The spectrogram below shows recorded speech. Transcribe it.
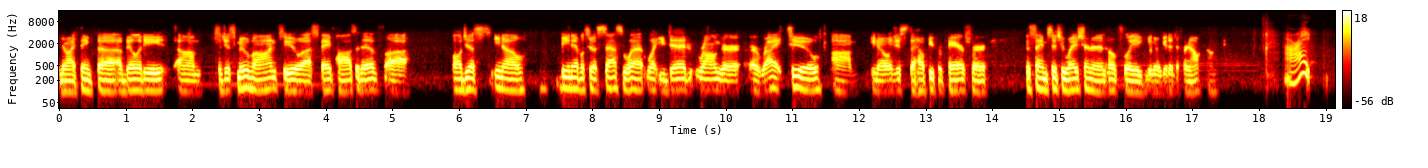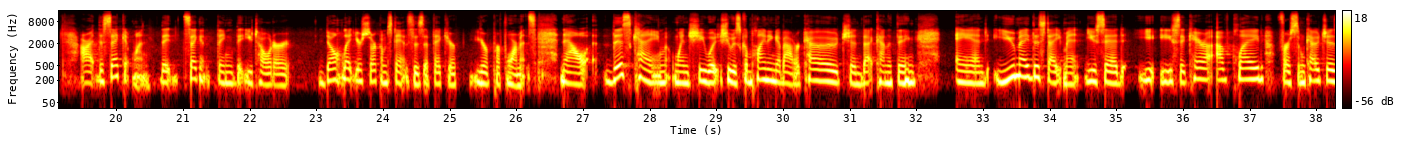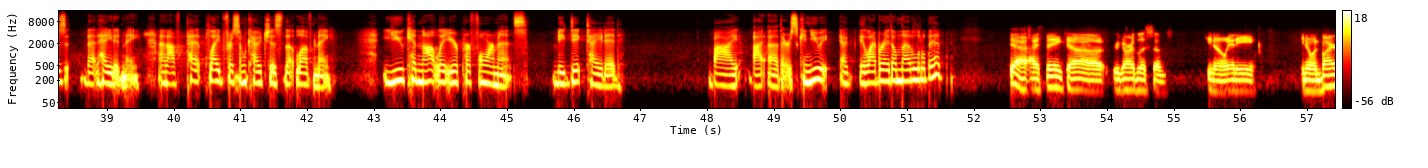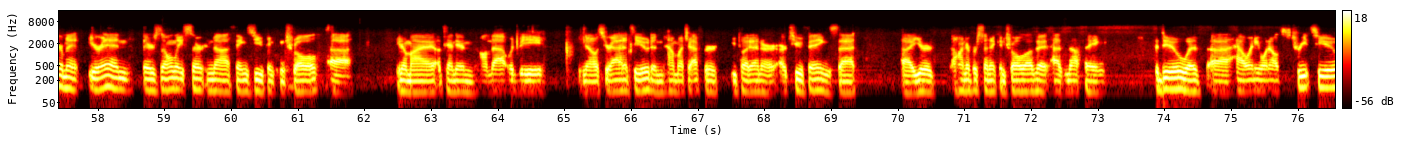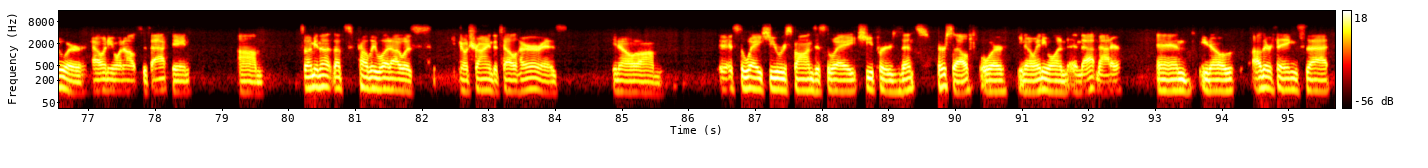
you know I think the ability um, to just move on to uh, stay positive uh, while just you know being able to assess what what you did wrong or, or right too. Um, you know, just to help you prepare for the same situation and hopefully you know get a different outcome. All right, all right. The second one, the second thing that you told her don't let your circumstances affect your your performance. Now, this came when she was she was complaining about her coach and that kind of thing. And you made the statement. You said, you, you said, Kara, I've played for some coaches that hated me, and I've pe- played for some coaches that loved me. You cannot let your performance be dictated by by others. Can you uh, elaborate on that a little bit? Yeah, I think uh, regardless of you know any you know environment you're in, there's only certain uh, things you can control. Uh, you know, my opinion on that would be, you know, it's your attitude and how much effort you put in are, are two things that uh, you're 100% in control of. It has nothing to do with uh, how anyone else treats you or how anyone else is acting. Um, so, I mean, that, that's probably what I was you know, trying to tell her is, you know, um, it's the way she responds, it's the way she presents herself, or you know, anyone in that matter, and you know, other things that,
